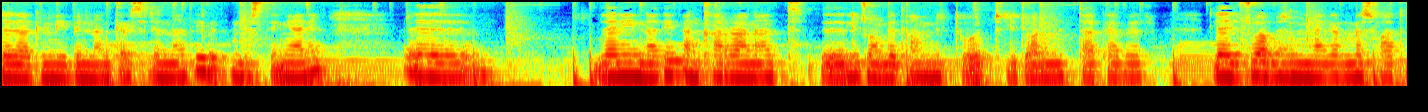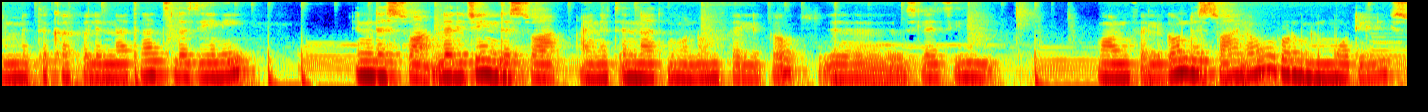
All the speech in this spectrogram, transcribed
ደጋግሜ ብናገር ስለ እናቴ በጣም ደስተኛ ነኝ። ለእኔ እናቴ ጠንካራ ናት። ልጇን በጣም የምትወድ ልጇን የምታከብር ለልጇ ብዙም ነገር መስዋዕት የምትከፍል እናት ናት። ስለዚህ እኔ እንደሷ ለልጄ እንደሷ አይነት እናት መሆን ነው የምፈልገው። ስለዚህ መሆን የምፈልገው እንደሷ ነው። ሮል ሞዴል እሷ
